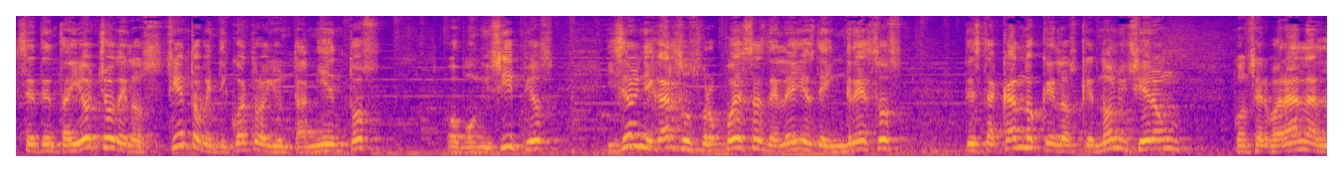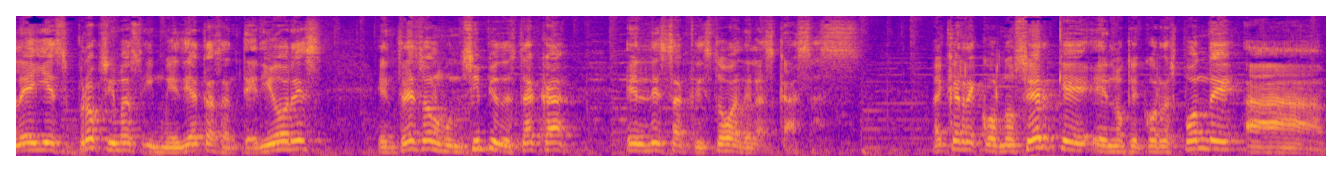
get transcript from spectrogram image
78 de los 124 ayuntamientos o municipios hicieron llegar sus propuestas de leyes de ingresos, destacando que los que no lo hicieron conservarán las leyes próximas inmediatas anteriores. Entre esos municipios destaca el de San Cristóbal de las Casas. Hay que reconocer que en lo que corresponde a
